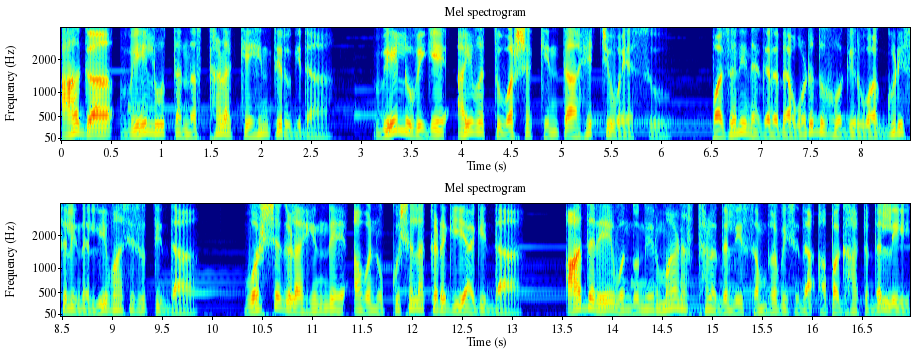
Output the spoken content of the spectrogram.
ಆಗ ವೇಲು ತನ್ನ ಸ್ಥಳಕ್ಕೆ ಹಿಂತಿರುಗಿದ. ವೇಲುವಿಗೆ ಐವತ್ತು ವರ್ಷಕ್ಕಿಂತ ಹೆಚ್ಚು ವಯಸ್ಸು. ಪಜನಿನಗರದ ಒಡೆದು ಹೋಗಿರುವ ಗುಡಿಸಲಿನಲ್ಲಿ ವಾಸಿಸುತ್ತಿದ್ದ. ವರ್ಷಗಳ ಹಿಂದೆ ಅವನು ಕುಶಲ ಕಡಗಿಯಾಗಿದ್ದ ಆದರೆ ಒಂದು ನಿರ್ಮಾಣ ಸ್ಥಳದಲ್ಲಿ ಸಂಭವಿಸಿದ ಅಪಘಾತದಲ್ಲಿ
